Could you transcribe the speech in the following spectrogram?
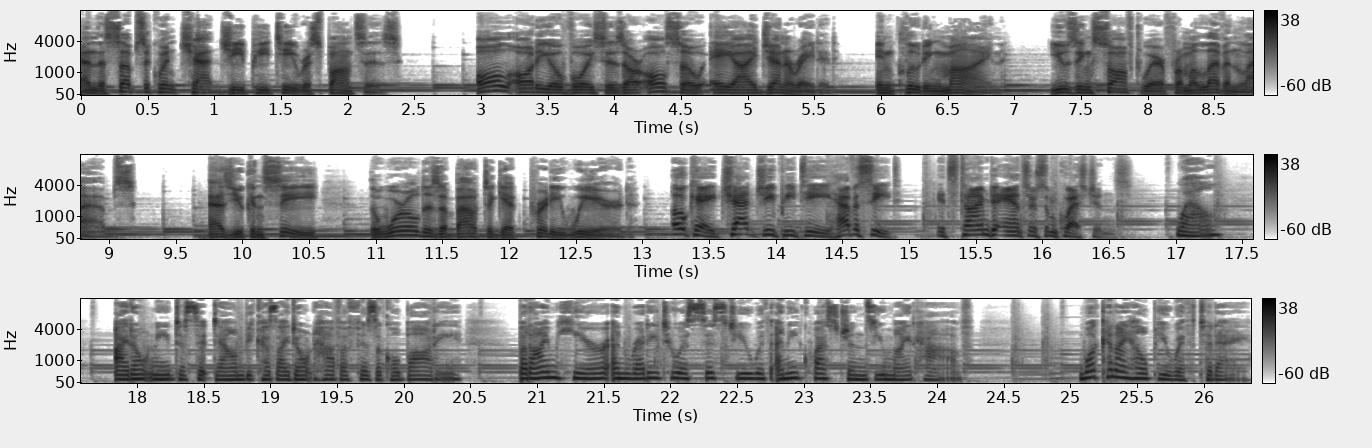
and the subsequent ChatGPT responses. All audio voices are also AI generated, including mine, using software from Eleven Labs. As you can see, the world is about to get pretty weird. Okay, ChatGPT, have a seat. It's time to answer some questions. Well, I don't need to sit down because I don't have a physical body, but I'm here and ready to assist you with any questions you might have. What can I help you with today?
